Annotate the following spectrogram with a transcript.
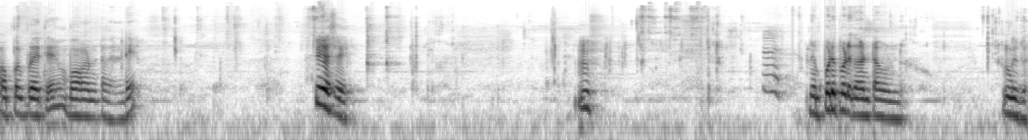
పప్పు అయితే బాగుంటుందండి. చేసేయి నేను పొడి పొడిగా అంటా ఉండు. ఇది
